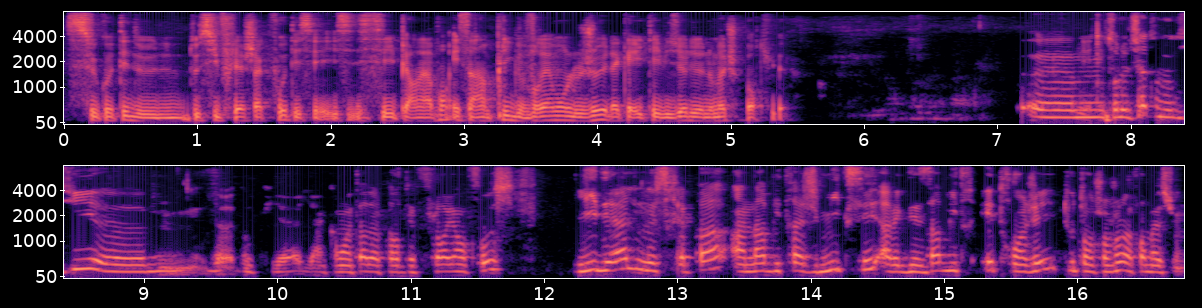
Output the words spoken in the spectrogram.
ce côté de, de, siffler à chaque faute et c'est hyper énervant et ça implique vraiment le jeu et la qualité visuelle de nos matchs au Portugal. Euh, sur le chat, on nous dit, euh, donc il y, a un commentaire de la part de Florian Foss. L'idéal ne serait pas un arbitrage mixé avec des arbitres étrangers tout en changeant la formation.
